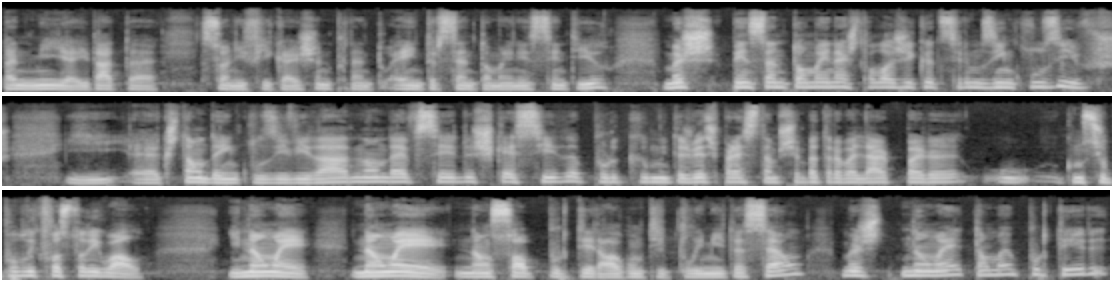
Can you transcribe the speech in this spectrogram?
pandemia e data sonification, portanto, é interessante também nesse sentido, mas pensando também nesta lógica de sermos inclusivos. E a questão da inclusividade não deve ser esquecida porque muitas vezes parece que estamos sempre a trabalhar para o, como se o público fosse todo igual. E não é, não é não só por ter algum tipo de limitação, mas não é também por ter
